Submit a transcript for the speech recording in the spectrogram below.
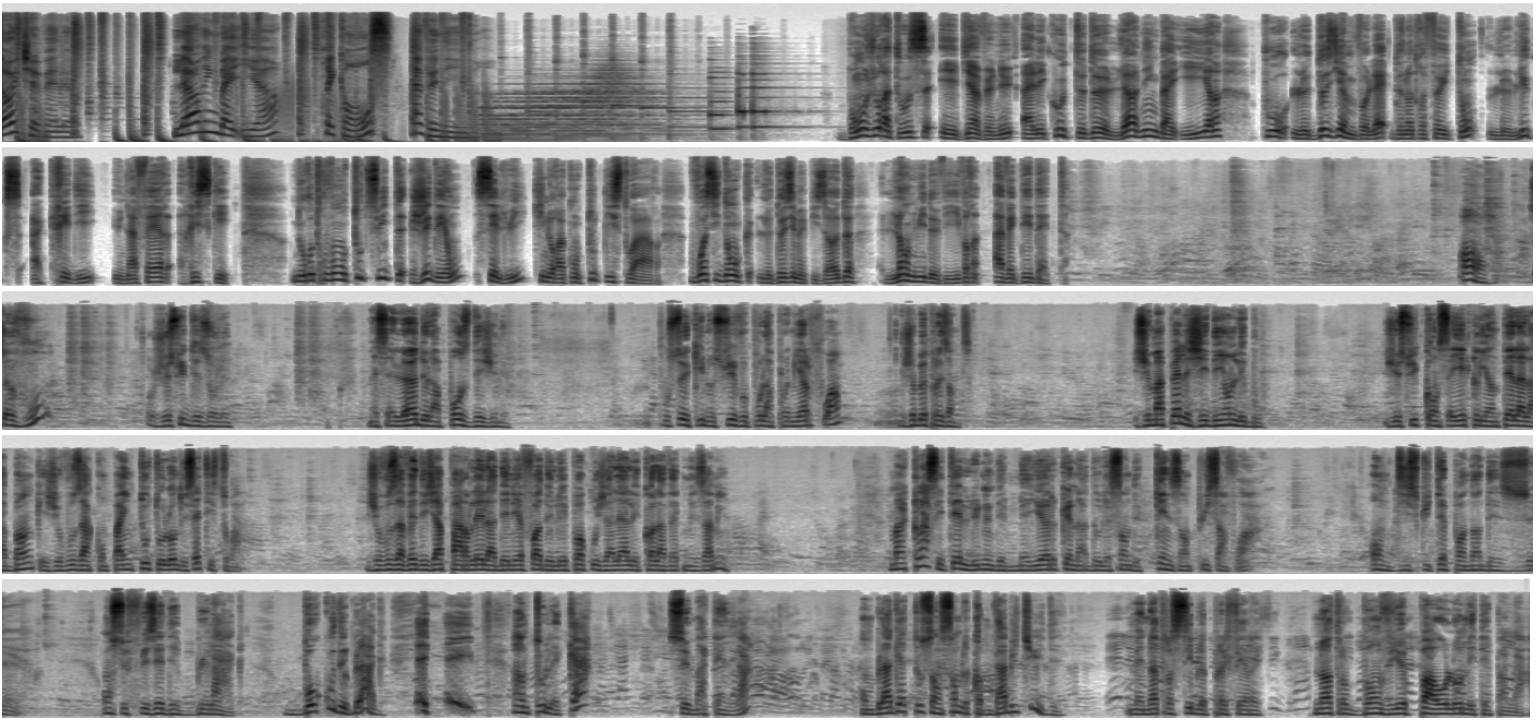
Deutsche Welle. Learning by ear, fréquence à venir. Bonjour à tous et bienvenue à l'écoute de Learning by Ear pour le deuxième volet de notre feuilleton Le luxe à crédit, une affaire risquée. Nous retrouvons tout de suite Gédéon, c'est lui qui nous raconte toute l'histoire. Voici donc le deuxième épisode, L'ennui de vivre avec des dettes. Oh, c'est vous Je suis désolé. Mais c'est l'heure de la pause déjeuner. Pour ceux qui nous suivent pour la première fois, je me présente. Je m'appelle Gédéon Lebou. Je suis conseiller clientèle à la banque et je vous accompagne tout au long de cette histoire. Je vous avais déjà parlé la dernière fois de l'époque où j'allais à l'école avec mes amis. Ma classe était l'une des meilleures qu'un adolescent de 15 ans puisse avoir. On discutait pendant des heures. On se faisait des blagues. Beaucoup de blagues. en tous les cas, ce matin-là, on blaguait tous ensemble comme d'habitude. Mais notre cible préférée, notre bon vieux Paolo n'était pas là.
